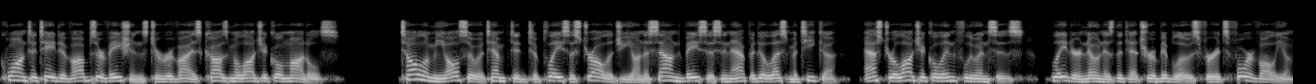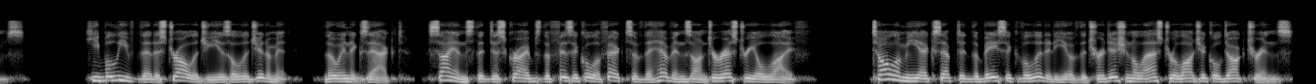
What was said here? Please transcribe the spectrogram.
quantitative observations to revise cosmological models. Ptolemy also attempted to place astrology on a sound basis in Apotelesmatika, Astrological Influences, later known as the Tetrabiblos for its four volumes. He believed that astrology is a legitimate, though inexact, science that describes the physical effects of the heavens on terrestrial life. Ptolemy accepted the basic validity of the traditional astrological doctrines,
